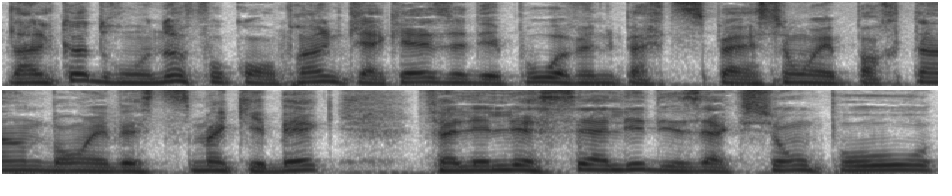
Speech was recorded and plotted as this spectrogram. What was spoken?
Dans le cas de Rona, il faut comprendre que la Caisse de dépôt avait une participation importante. Bon, Investissement Québec, fallait laisser aller des actions pour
